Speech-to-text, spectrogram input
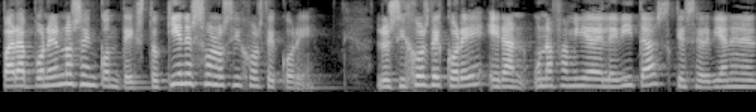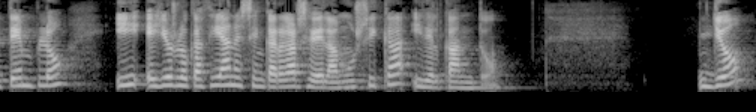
Para ponernos en contexto, ¿quiénes son los hijos de Coré? Los hijos de Coré eran una familia de levitas que servían en el templo y ellos lo que hacían es encargarse de la música y del canto. Yo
